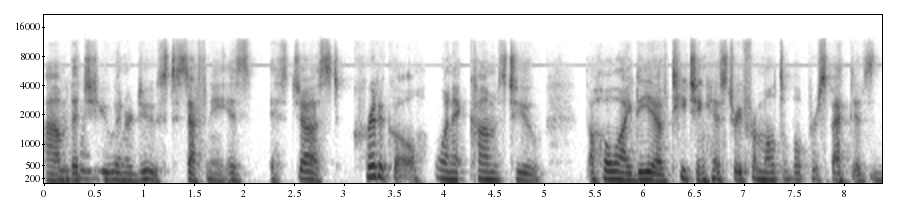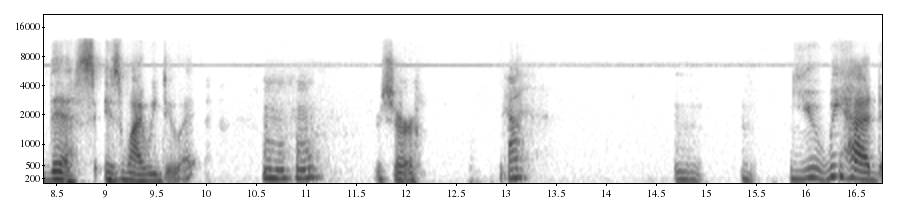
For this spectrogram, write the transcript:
um, mm-hmm. that you introduced, Stephanie, is, is just critical when it comes to the whole idea of teaching history from multiple perspectives. This is why we do it. Mm-hmm. For sure. Yeah. You, we had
